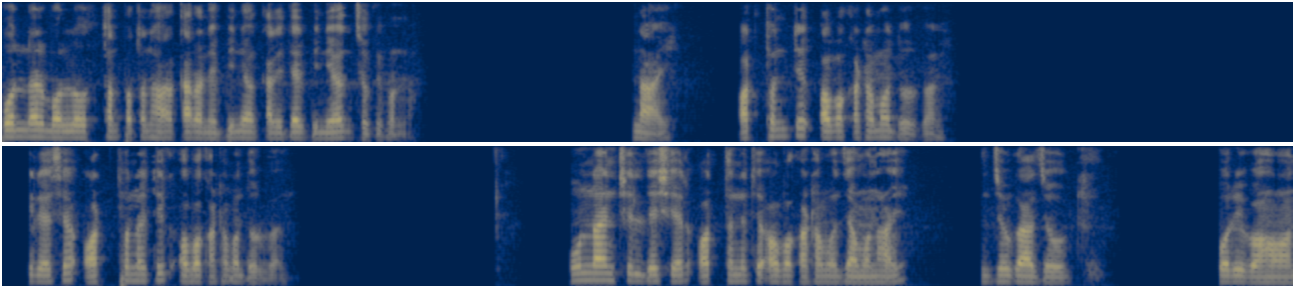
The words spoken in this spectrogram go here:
পণ্যের মূল্য উত্থান পতন হওয়ার কারণে বিনিয়োগকারীদের বিনিয়োগ ঝুঁকিপূর্ণ। নয় অর্থনৈতিক অবকাঠামো দুর্বল। কি রয়েছে? অর্থনৈতিক অবকাঠামো দুর্বল। উন্নয়নশীল দেশের অর্থনৈতিক অবকাঠামো যেমন হয়, যোগাযোগ, পরিবহন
